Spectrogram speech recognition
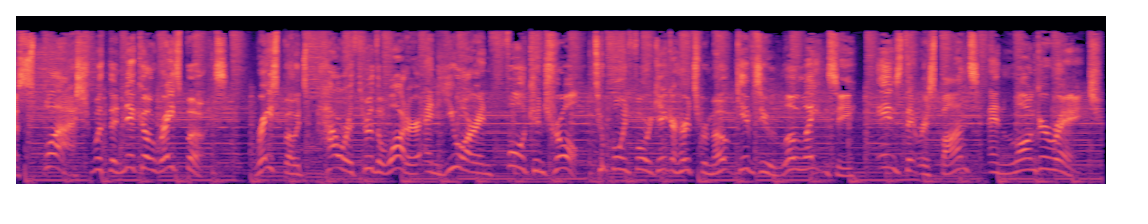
a splash with the Nikko race boats. Race boats power through the water and you are in full control. 2.4 gigahertz remote gives you low latency, instant response, and longer range.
